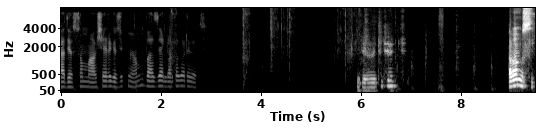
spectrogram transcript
Radyasyon mavi şeyler gözükmüyor ama bazı yerlerde var evet. Tamam mısın?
